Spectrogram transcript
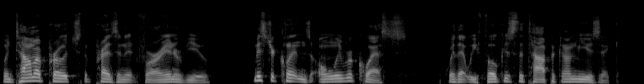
When Tom approached the president for our interview, Mr. Clinton's only requests were that we focus the topic on music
